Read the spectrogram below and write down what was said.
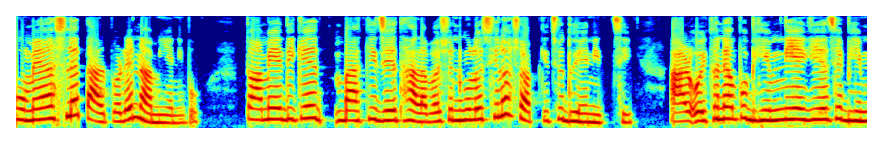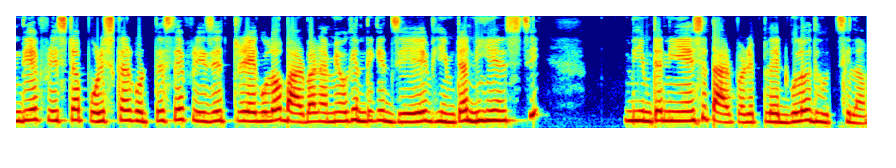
কমে আসলে তারপরে নামিয়ে নিব। তো আমি এদিকে বাকি যে থালা বাসনগুলো ছিল সব কিছু ধুয়ে নিচ্ছি। আর ওইখানে আপু ভীম নিয়ে গিয়েছে, ভীম দিয়ে ফ্রিজটা পরিষ্কার করতেছে। ফ্রিজের ট্রেগুলো বারবার আমি ওখান থেকে যেয়ে ভীমটা নিয়ে এসেছি। ভীমটা নিয়ে এসে তারপরে প্লেটগুলো ধুচ্ছিলাম।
